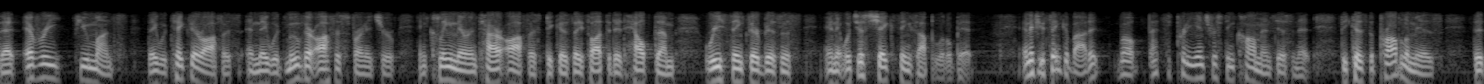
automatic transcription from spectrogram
that every few months they would take their office and they would move their office furniture and clean their entire office because they thought that it helped them rethink their business, and it would just shake things up a little bit. And if you think about it, well, that's a pretty interesting comment, isn't it? Because the problem is that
